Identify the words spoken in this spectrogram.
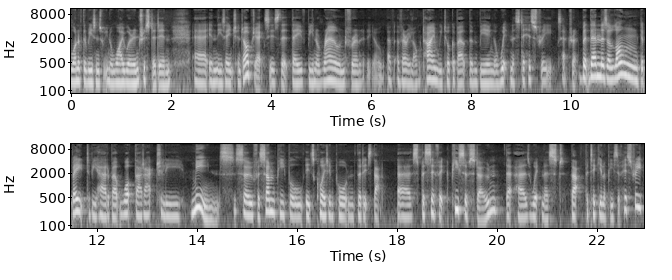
one of the reasons you know why we're interested in uh, in these ancient objects is that they've been around for a, you know a, a very long time. We talk about them being a witness to history, etc. But then there's a long debate to be had about what that actually means. So for some people, it's quite important that it's that uh, specific piece of stone that has witnessed that particular piece of history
